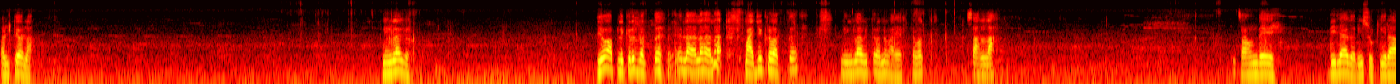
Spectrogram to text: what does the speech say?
पलटीवला निघला ग. यो आपल्याकडेच बघत. याला याला याला माझ्याकडे बघत. निघला मित्रांनो बाहेर. हे बघ चालला. जाऊन दे. दिल्या घरी सुकीरा.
